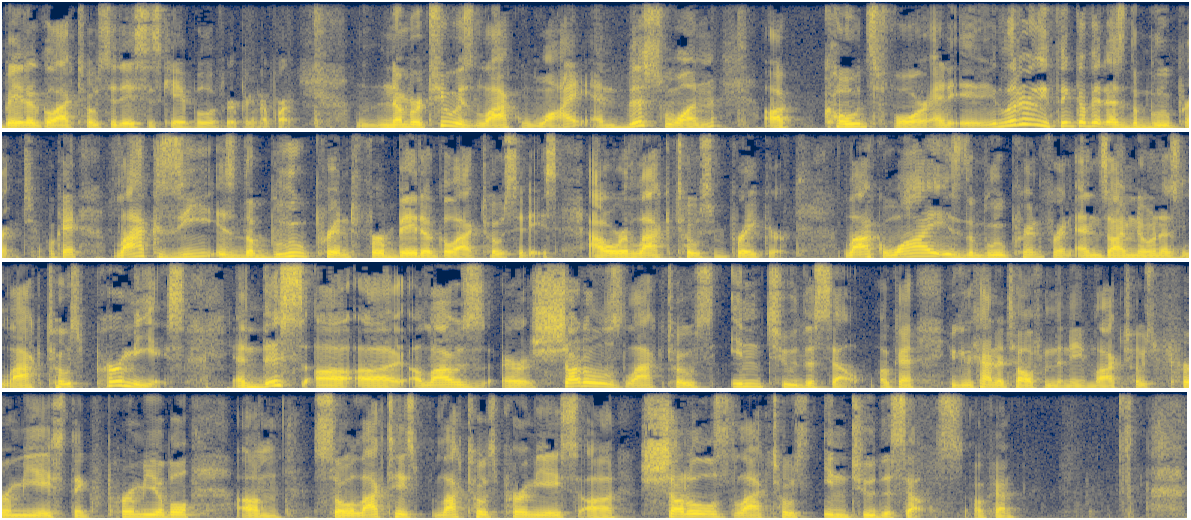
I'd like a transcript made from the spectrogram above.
Beta galactosidase is capable of ripping it apart. Number two is LAC-Y, and this one uh, codes for, and it, literally think of it as the blueprint, okay? LAC-Z is the blueprint for beta galactosidase, our lactose breaker. LAC-Y is the blueprint for an enzyme known as lactose permease. And this uh, uh, allows or shuttles lactose into the cell. Okay, you can kind of tell from the name lactose permease, think permeable. Um, so lactase lactose permease uh, shuttles lactose into the cells. Okay.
